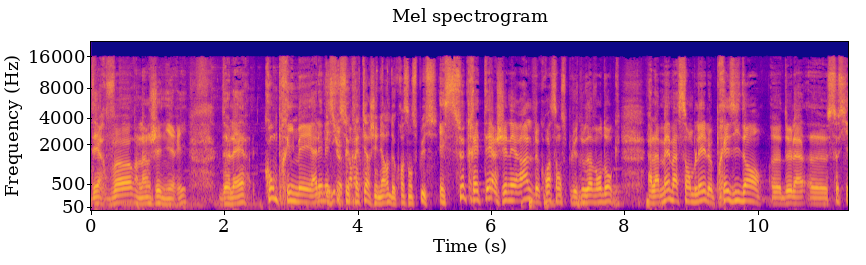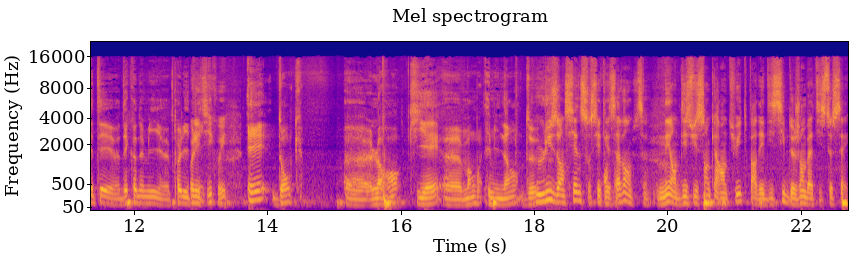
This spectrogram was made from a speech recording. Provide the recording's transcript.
d'Ervor, l'ingénierie de l'air comprimé. Allez, messieurs. Et secrétaire général de Croissance Plus. Et secrétaire général de Croissance Plus. Nous avons donc à la même assemblée le président euh, de la euh, Société d'économie politique. Politique, oui. Et donc euh, Laurent, qui est euh, membre éminent de... Plus ancienne société savante, née en 1848 par des disciples de Jean-Baptiste Say.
